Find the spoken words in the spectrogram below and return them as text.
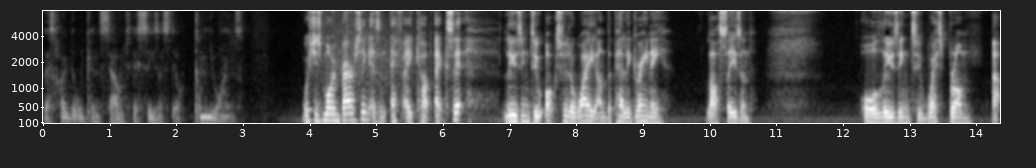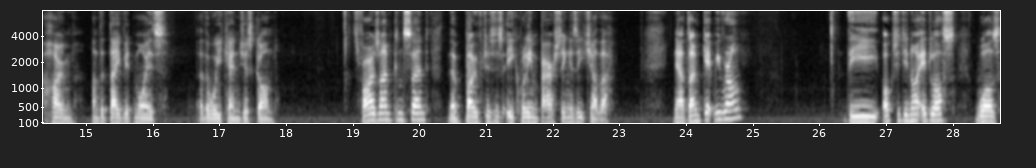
Let's hope that we can salvage this season still. Come on, you Irons. Which is more embarrassing as an FA Cup exit, losing to Oxford away under Pellegrini last season, or losing to West Brom at home under David Moyes at the weekend just gone. As far as I'm concerned, they're both just as equally embarrassing as each other. Now, don't get me wrong, the Oxford United loss was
